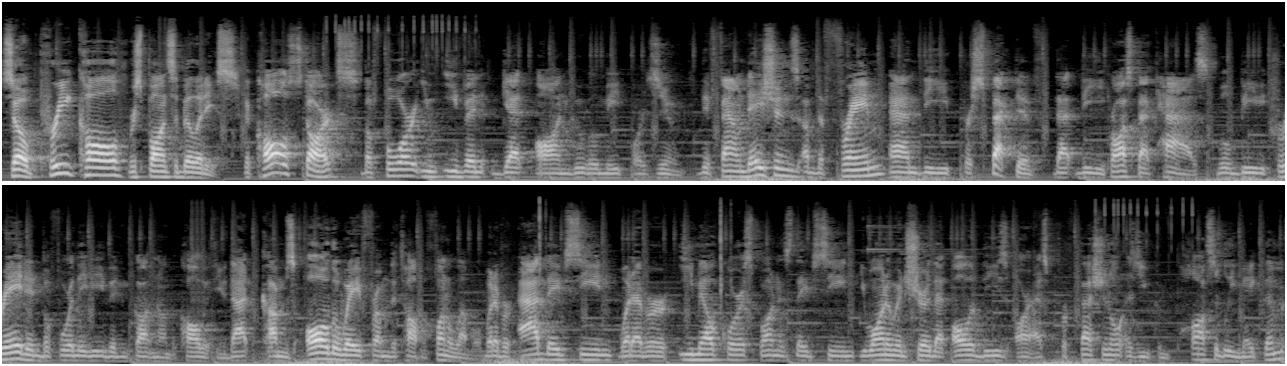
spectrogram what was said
So, pre call responsibilities. The call starts before you even get on Google Meet or Zoom the foundations of the frame and the perspective that the prospect has will be created before they've even gotten on the call with you. That comes all the way from the top of funnel level. Whatever ad they've seen, whatever email correspondence they've seen, you want to ensure that all of these are as professional as you can possibly make them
